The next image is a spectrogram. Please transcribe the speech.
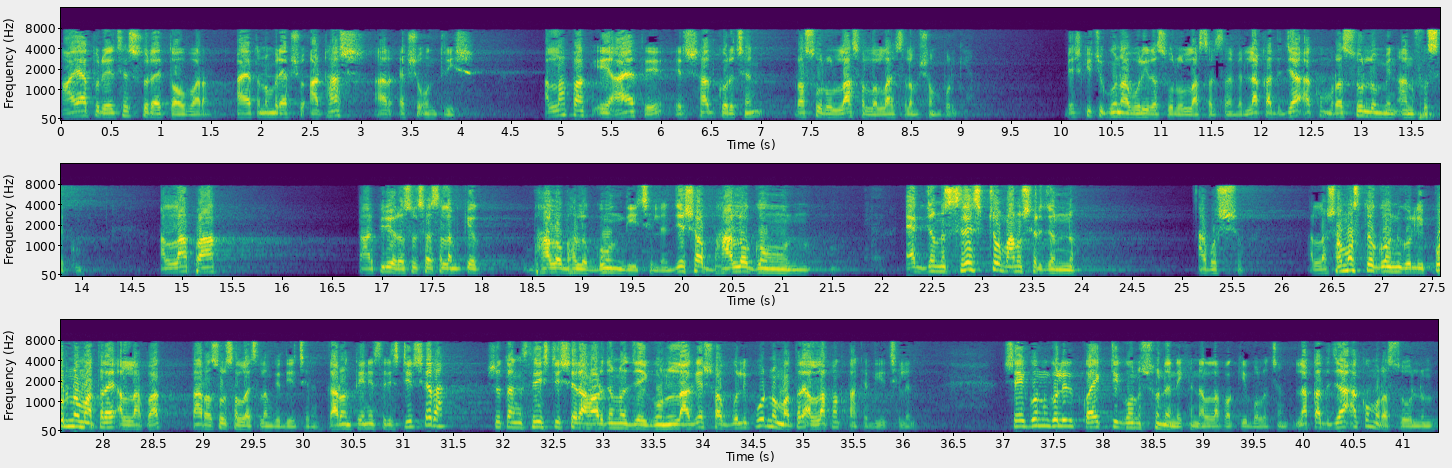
আয়াত রয়েছে সুরায় তওবার, আয়াত নম্বর একশো আঠাশ আর একশো উনত্রিশ। আল্লাহ পাক এই আয়াতে এর সাদ করেছেন রসুল উল্লাহ সাল্লাম সম্পর্কে। বেশ কিছু গুণাবলী রসুল উল্লাহ লাকাদ যা আনফুসেকুম। আল্লাহ পাক তার প্রিয় রসুল সাল্লামকে ভালো ভালো গুণ দিয়েছিলেন। যেসব ভালো গুণ একজন শ্রেষ্ঠ মানুষের জন্য আবশ্যক। আল্লাহ সমস্ত গুণগুলি পূর্ণ মাত্রায় আল্লাহ পাক তার রসুল সাল্লাহ ইসলামকে দিয়েছিলেন। কারণ তিনি সৃষ্টির সেরা। সুতরাং সৃষ্টির সেরা হওয়ার জন্য যে গুণ লাগে, সবগুলি পূর্ণ মাত্রায় আল্লাহ পাক তাকে দিয়েছিলেন। সেই গুণগুলির কয়েকটি গুণ শুনেন এখানে আল্লাহ পাক কি বলেছেন? লাকাত যা আকুম রসুল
